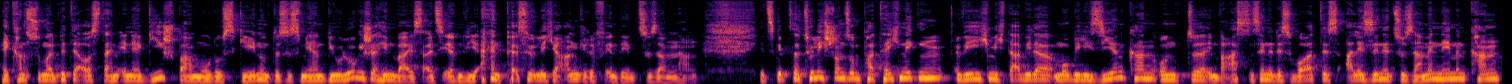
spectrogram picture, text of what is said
hey, kannst du mal bitte aus deinem Energiesparmodus gehen? Und das ist mehr ein biologischer Hinweis als irgendwie ein persönlicher Angriff in dem Zusammenhang. Jetzt gibt's natürlich schon so ein paar Techniken, wie ich mich da wieder mobilisieren kann und äh, im wahrsten Sinne des Wortes alle Sinne zusammennehmen kann.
